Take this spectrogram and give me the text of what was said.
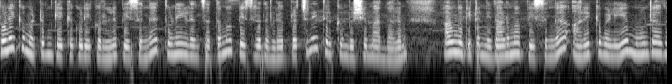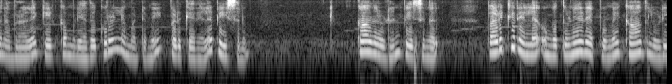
துணைக்கு மட்டும் கேட்கக்கூடிய குரலில் பேசுங்க. துணையிடம் சத்தமாக பேசுகிறத விட பிரச்சனை தீர்க்கும் விஷயமா இருந்தாலும் அவங்கக்கிட்ட நிதானமாக பேசுங்க. அறைக்கு வெளியே மூன்றாவது நபரால் கேட்க முடியாத குரலில் மட்டுமே படுக்கையறையில் பேசணும். காதலுடன் பேசுங்கள். படுக்கரையில் உங்கள் துணையோட எப்போவுமே காதலோடு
